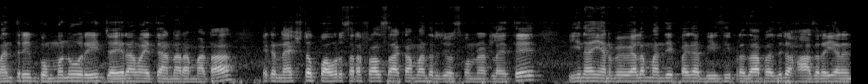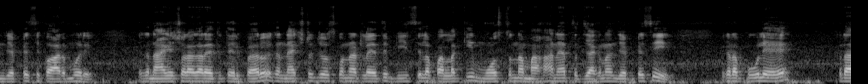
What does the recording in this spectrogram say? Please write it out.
మంత్రి గుమ్మనూరి జయరాం అయితే అన్నారన్నమాట. ఇక నెక్స్ట్ పౌర సరఫరాల శాఖ మంత్రి చూసుకున్నట్లయితే ఈయన ఎనభై వేల మంది పైగా బీసీ ప్రజాప్రతినిధులు హాజరయ్యారని చెప్పేసి కారుమూరి ఇక నాగేశ్వరరావు గారు అయితే తెలిపారు. ఇక నెక్స్ట్ చూసుకున్నట్లయితే బీసీల పల్లకి మోస్తున్న మహానేత జగన్ అని చెప్పేసి ఇక్కడ పూలే ఇక్కడ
